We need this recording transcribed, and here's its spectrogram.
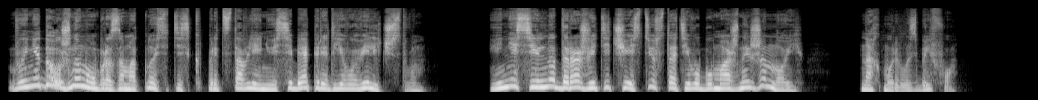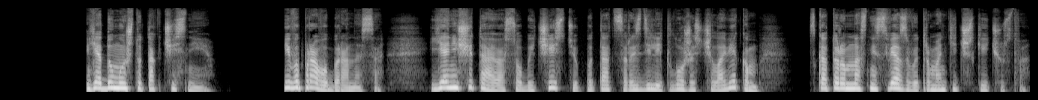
«Вы не должным образом относитесь к представлению себя перед его величеством и не сильно дорожите честью стать его бумажной женой», — нахмурилась Бельфо. «Я думаю, что так честнее. И вы правы, баронесса. Я не считаю особой честью пытаться разделить ложе с человеком, с которым нас не связывают романтические чувства.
